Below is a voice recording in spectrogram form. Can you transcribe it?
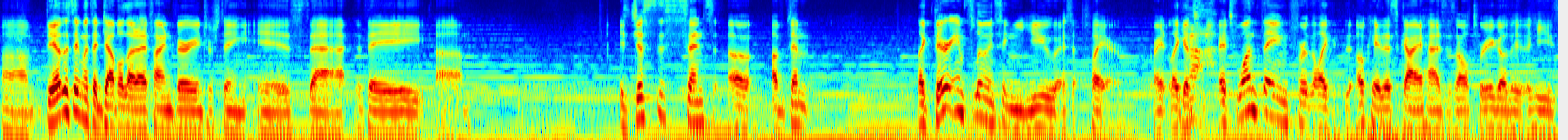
Um, the other thing with the double that I find very interesting is that they um, is just this sense of, of them like they're influencing you as a player right like Yeah. it's it's one thing for the like okay this guy has his alter ego that he's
